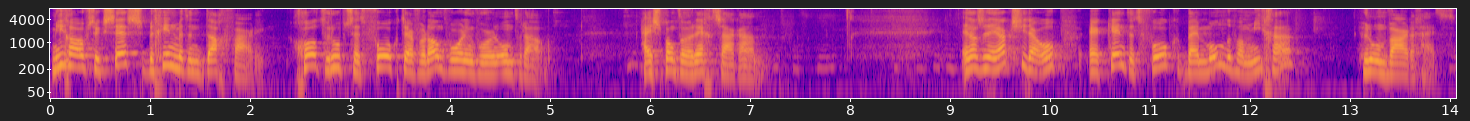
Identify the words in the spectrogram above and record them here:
Micha hoofdstuk 6 begint met een dagvaarding. God roept het volk ter verantwoording voor hun ontrouw. Hij spant een rechtszaak aan. En als reactie daarop erkent het volk bij monden van Micha hun onwaardigheid.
